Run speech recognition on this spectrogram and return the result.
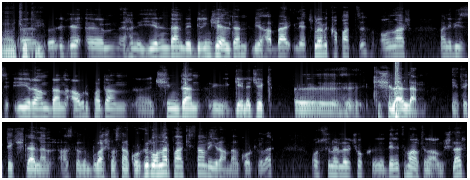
Aa, çok ee, iyi. Böylece e, hani yerinden ve birinci elden bir haber iletişimlerini kapattı. Onlar hani biz İran'dan, Avrupa'dan, e, Çin'den gelecek e, kişilerle, infekte kişilerle hastalığın bulaşmasından korkuyoruz. Onlar Pakistan ve İran'dan korkuyorlar. O sınırları çok e, denetim altına almışlar.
